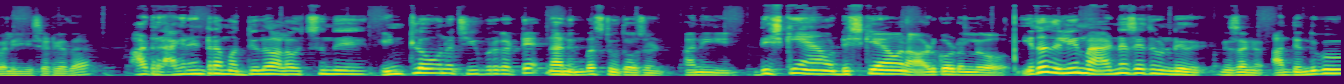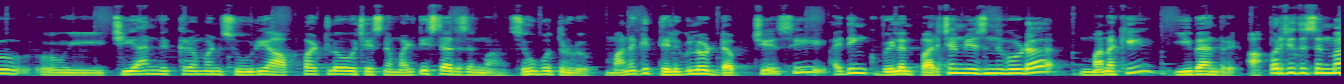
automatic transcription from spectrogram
బలి చేశాడు కదా. ఆ డ్రాగన్ ఎంట్రా మధ్యలో? అలా వచ్చింది? ఇంట్లో ఉన్న చీపురు కట్టే నా నింబర్స్ టూ థౌసండ్ అని డిష్కేమ్ డిష్కేమ్ అని ఆడుకోవడంలో ఏదో తెలియని మ్యాడ్నెస్ అయితే ఉండేది నిజంగా. అంతెందుకు? ఈ చియాన్ విక్రమ్ అండ్ సూర్య అప్పట్లో చేసిన మల్టీ స్టార్ సినిమా శివపుత్రుడు మనకి తెలుగులో డబ్ చేసి ఐ థింక్ వీళ్ళని పరిచయం చేసింది కూడా మనకి ఈ బ్యానరే అపరిచిత సినిమా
